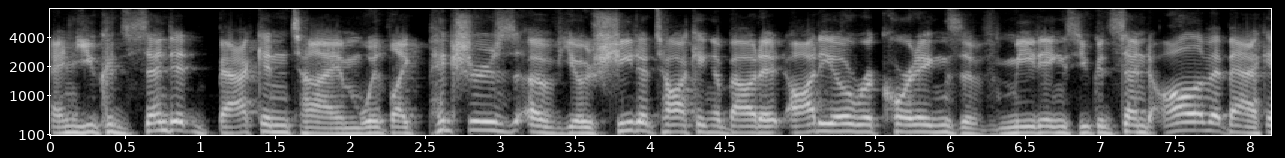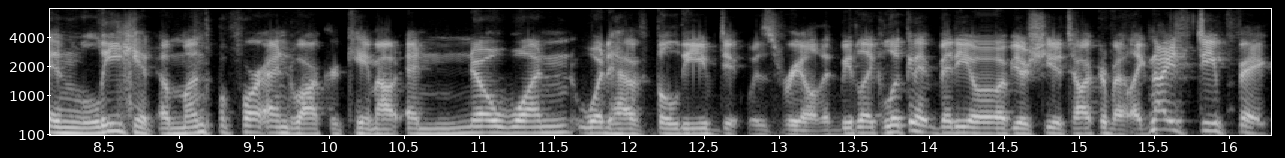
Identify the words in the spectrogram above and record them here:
and you could send it back in time with like pictures of Yoshida talking about it, audio recordings of meetings. You could send all of it back and leak it a month before Endwalker came out, and no one would have believed it was real. They'd be like looking at video of Yoshida talking about it, like nice deep fake.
